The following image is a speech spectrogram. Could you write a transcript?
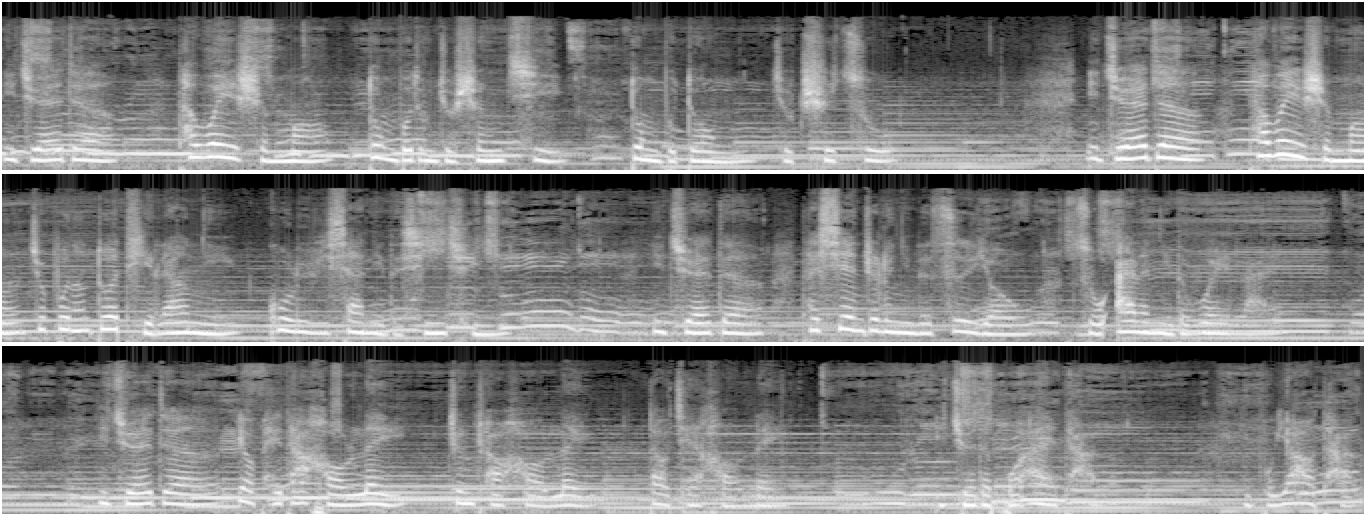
你觉得他为什么？动不动就生气，动不动就吃醋。你觉得他为什么就不能多体谅你，顾虑一下你的心情？你觉得他限制了你的自由，阻碍了你的未来？你觉得要陪他好累，争吵好累，道歉好累？你觉得不爱他了，你不要他了？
